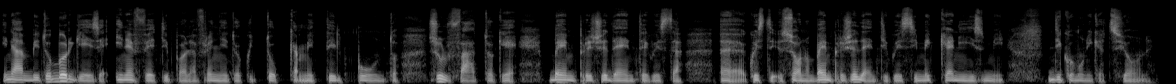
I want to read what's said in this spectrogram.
in ambito borghese, in effetti poi la Fragneto qui tocca, mette il punto sul fatto che ben questa, eh, questi, sono ben precedenti questi meccanismi di comunicazione.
